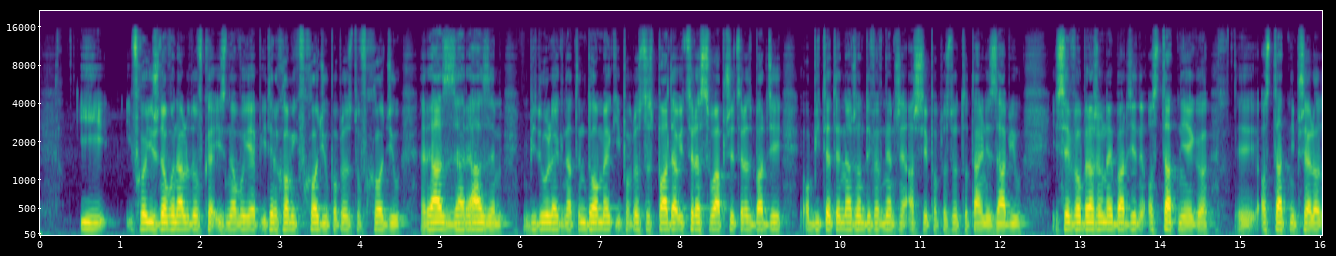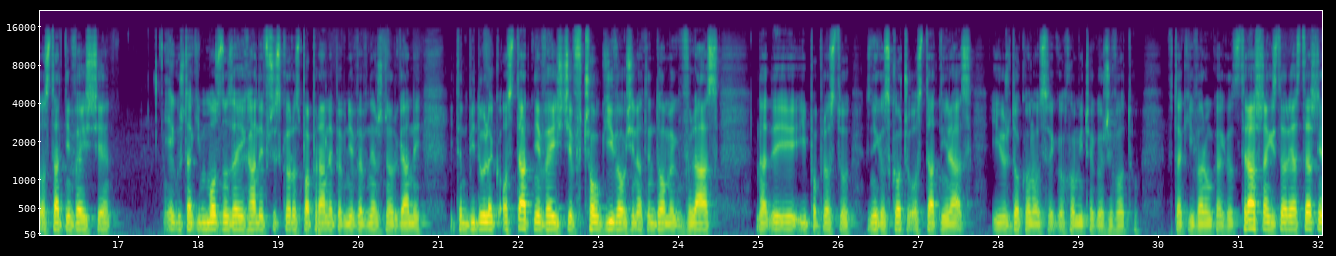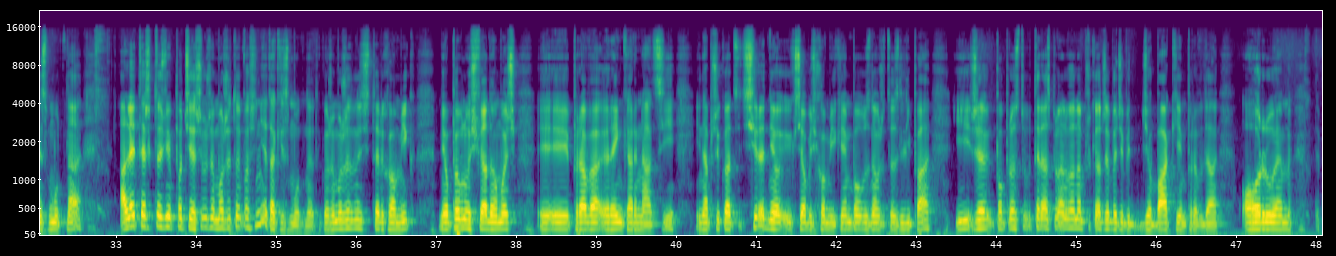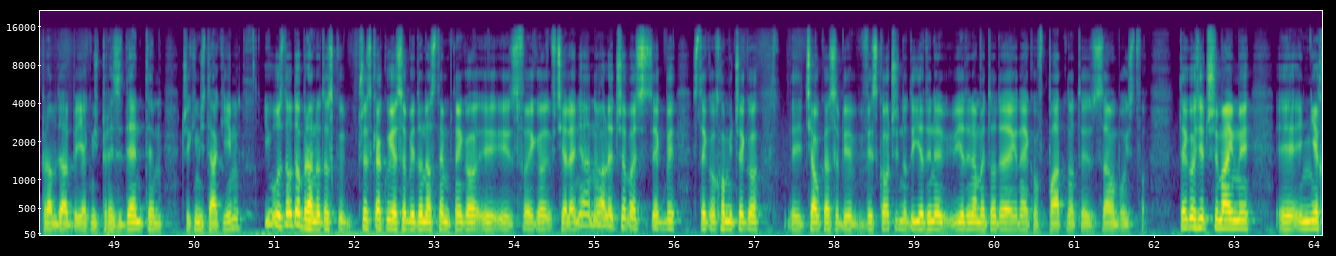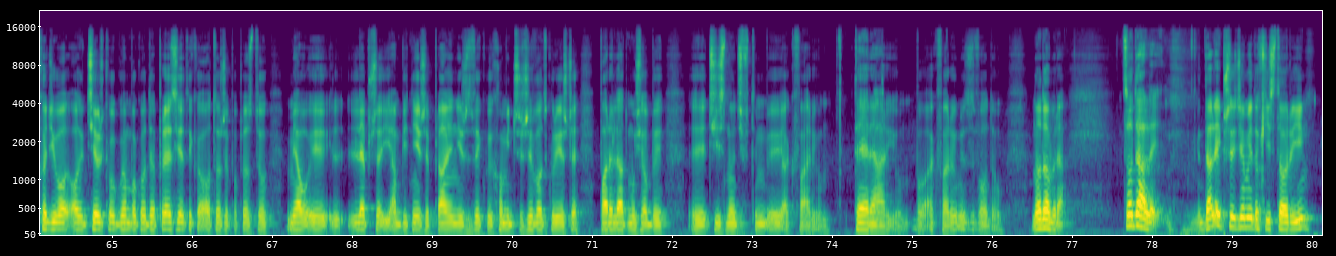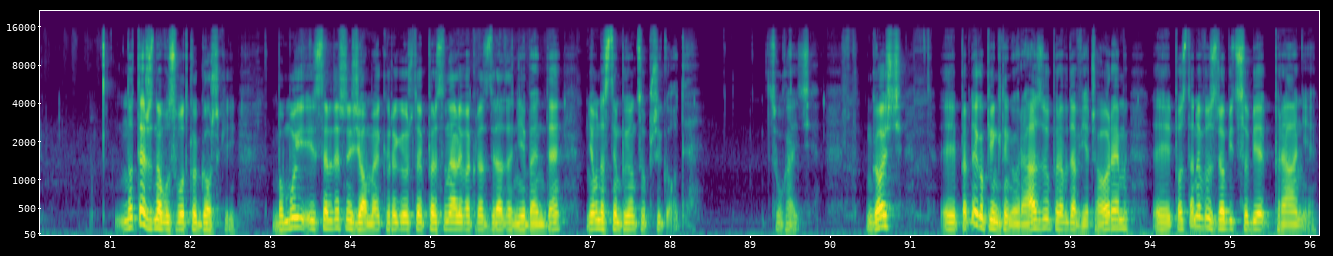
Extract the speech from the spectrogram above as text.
i i wchodzisz znowu na lodówkę i znowu jeb i ten chomik wchodził, po prostu wchodził raz za razem bidulek na ten domek i po prostu spadał i coraz słabszy, coraz bardziej obite te narządy wewnętrzne, aż się po prostu totalnie zabił. I sobie wyobrażam najbardziej ostatni jego, y, ostatni przelot, ostatnie wejście jak już taki mocno zajechany, wszystko rozpaprane, pewnie wewnętrzne organy i ten bidulek ostatnie wejście wczołgiwał się na ten domek w las, i, i po prostu z niego skoczył ostatni raz i już dokonał swojego chomiczego żywotu w takich warunkach. To straszna historia, strasznie smutna, ale też ktoś mnie pocieszył, że może to właśnie nie takie smutne, tylko że może ten chomik miał pełną świadomość yy, prawa reinkarnacji i na przykład średnio chciał być chomikiem, bo uznał, że to jest lipa i że po prostu teraz planował na przykład, że będzie być dziobakiem, prawda, orłem, prawda, jakimś prezydentem czy kimś takim i uznał, dobra, no to przeskakuje sobie do następnego yy, swojego wcielenia, no ale trzeba jakby z tego chomiczego yy, ciałka sobie wyskoczyć, no to jedyne, jedyna metoda, na jaką wpadł, no to jest samobójstwo. Tego się trzymajmy. Y, nie chodziło o ciężką, głęboką depresję, tylko o to, że po prostu miał y, lepsze i ambitniejsze plany niż zwykły chomiczy żywot, który jeszcze parę lat musiałby y, cisnąć w tym akwarium. Terrarium, bo akwarium jest z wodą. No dobra. Co dalej? Dalej przejdziemy do historii. No też znowu słodko-gorzkiej. Bo mój serdeczny ziomek, którego już tutaj personalnie akurat zdradzać nie będę, miał następującą przygodę. Słuchajcie. Gość pewnego pięknego razu, prawda, wieczorem y, postanowił zrobić sobie pranie.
